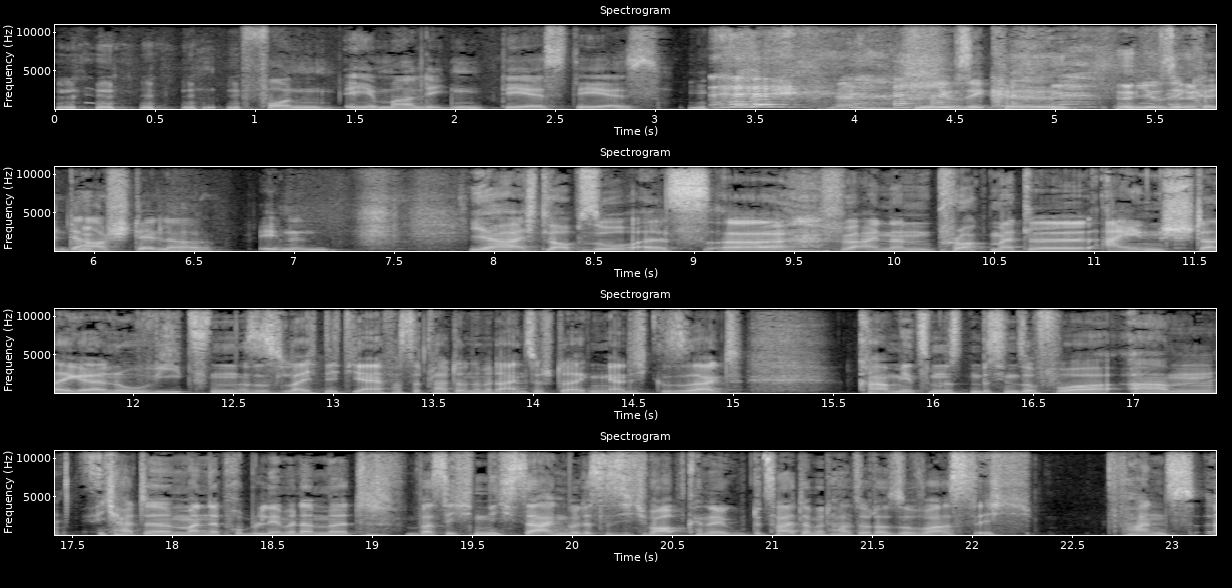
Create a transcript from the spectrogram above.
von ehemaligen DSDS Musical, Musical-DarstellerInnen. Ja, ich glaube so als äh, für einen Prog Metal Einsteiger Novizen ist es vielleicht nicht die einfachste Platte, um damit einzusteigen, ehrlich gesagt. Kam mir zumindest ein bisschen so vor. Ähm, ich hatte meine Probleme damit. Was ich nicht sagen will, ist, dass ich überhaupt keine gute Zeit damit hatte oder sowas. Ich fand äh,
